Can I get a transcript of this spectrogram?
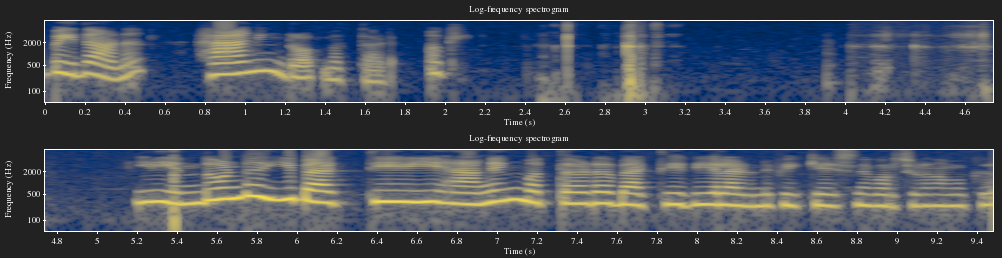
അപ്പോൾ ഇതാണ് ഹാങ്ങിങ് ഡ്രോപ്പ് മെത്തേഡ് ഓക്കെ ഇനി എന്തുകൊണ്ട് ഈ ബാക്ടീരിയ ഈ ഹാങ്ങിങ് മെത്തേഡ് ബാക്ടീരിയൽ ഐഡന്റിഫിക്കേഷനെ കുറച്ചുകൂടെ നമുക്ക്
